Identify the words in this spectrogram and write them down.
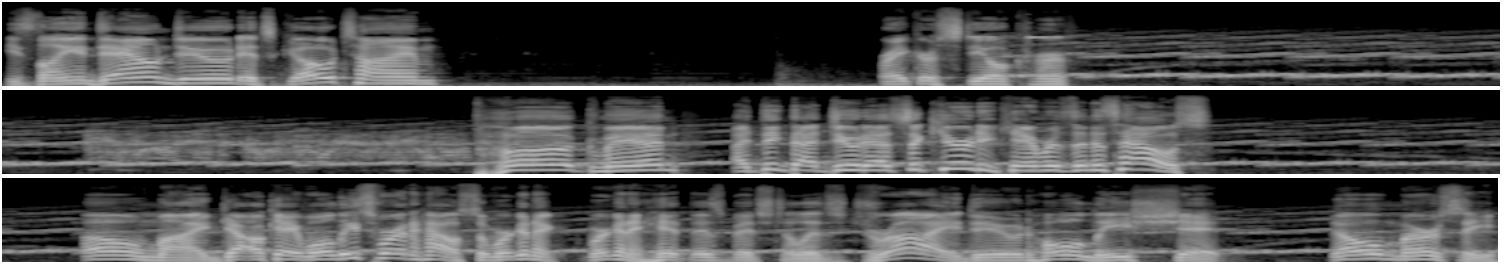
He's laying down, dude. It's go time. Breaker steel curve. Fuck, man. I think that dude has security cameras in his house. Oh my god. Okay, well at least we're in a house, so we're gonna we're gonna hit this bitch till it's dry, dude. Holy shit. No mercy.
